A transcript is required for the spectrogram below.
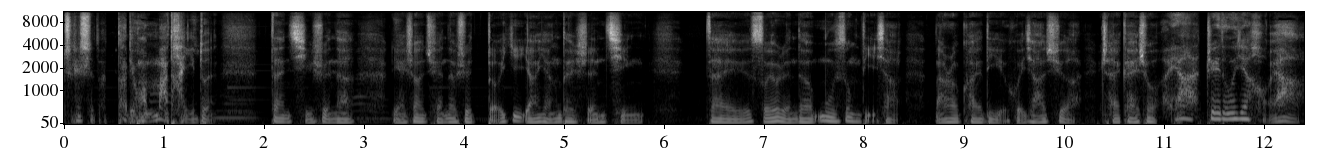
真是的，打电话骂他一顿。”但其实呢，脸上全都是得意洋洋的神情，在所有人的目送底下，拿着快递回家去了。拆开说：“哎呀，这东西好呀。”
